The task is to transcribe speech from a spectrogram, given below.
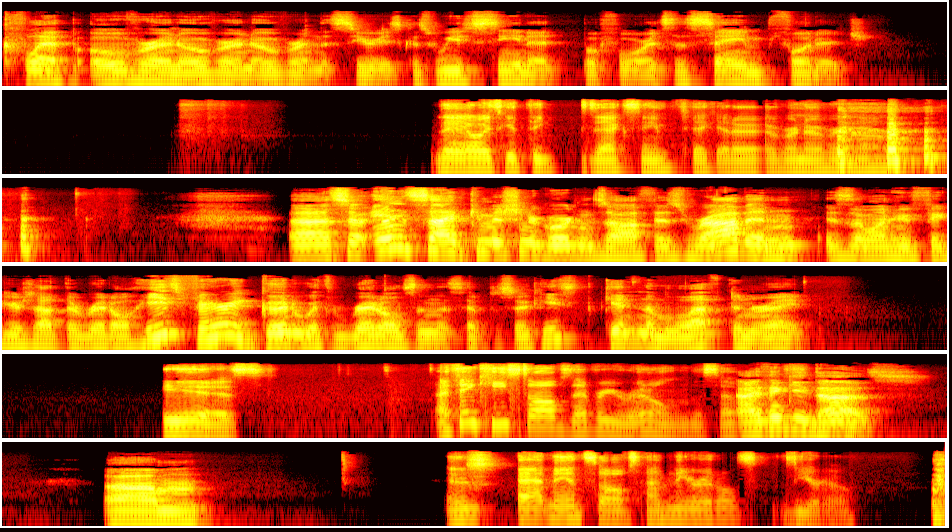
clip over and over and over in the series because we've seen it before. It's the same footage. They always get the exact same ticket over and over again. uh, so inside Commissioner Gordon's office, Robin is the one who figures out the riddle. He's very good with riddles in this episode. He's getting them left and right. he is. I think he solves every riddle in this episode. I think he does. Um, And Batman solves how many riddles? Zero.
